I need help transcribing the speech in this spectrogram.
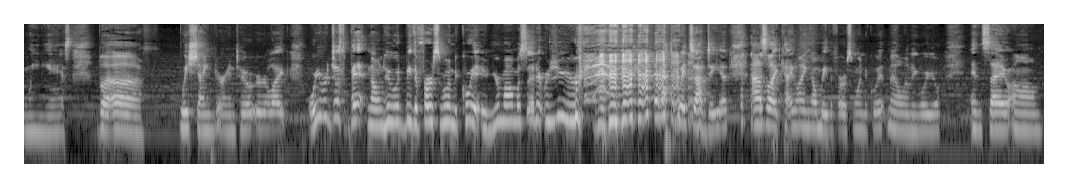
weenie ass, but uh, we shamed her into it. We were like, we were just betting on who would be the first one to quit, and your mama said it was you. which I did. I was like, Kayla ain't gonna be the first one to quit. Melanie will. And so, um,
